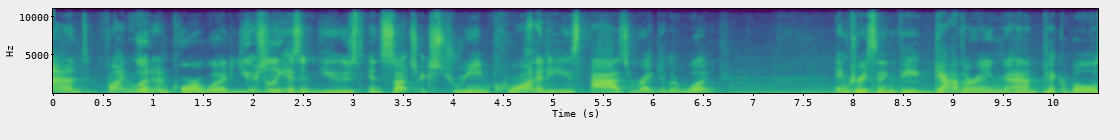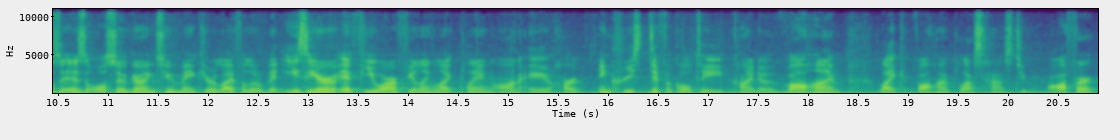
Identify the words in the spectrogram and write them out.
And fine wood and core wood usually isn't used in such extreme quantities as regular wood. Increasing the gathering and pickables is also going to make your life a little bit easier if you are feeling like playing on a hard, increased difficulty kind of Valheim, like Valheim Plus has to offer.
